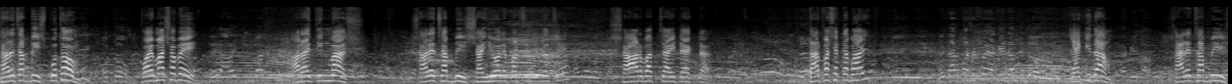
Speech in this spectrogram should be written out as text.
সাড়ে ছাব্বিশ। প্রথম? কয় মাস হবে? আড়াই তিন মাস। সাড়ে ছাব্বিশ। শাহিওয়ালে পার্সেন্টেজ আছে। সার বাচ্চা এটা একটা। তার পাশে একটা ভাই? একই দাম সাড়ে ছাব্বিশ।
